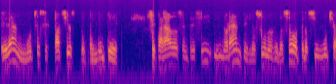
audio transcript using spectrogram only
eran muchos espacios totalmente separados entre sí, ignorantes los unos de los otros, sin mucha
